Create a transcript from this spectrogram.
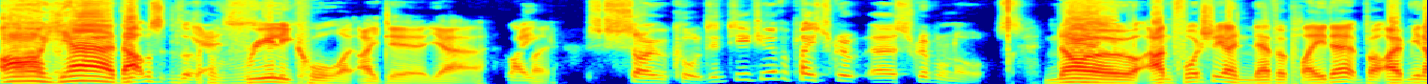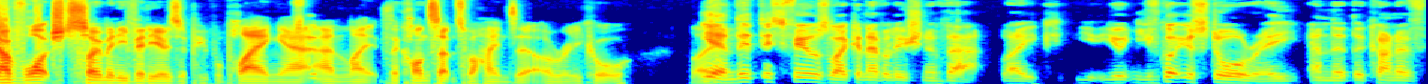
Oh yeah, that was look, like Yes. a really cool idea. Yeah. Like, Like- so cool. Did, did you ever play Scrib- uh, Scribblenauts? No, unfortunately, I never played it, but I mean, I've watched so many videos of people playing it, So- and like the concepts behind it are really cool. Like, yeah, and this feels like an evolution of that. Like you, you, you've got your story, and the, the kind of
